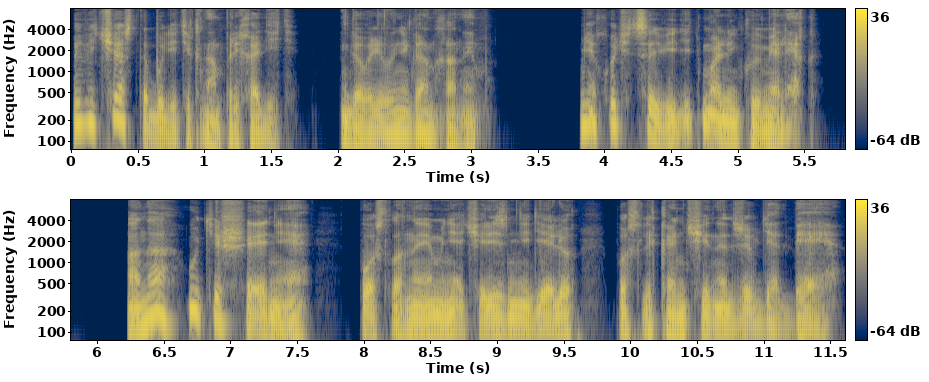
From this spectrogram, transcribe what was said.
Вы ведь часто будете к нам приходить», — говорила Ниган Ханым. «Мне хочется видеть маленькую Мелек. Она — утешение, посланное мне через неделю после кончины Дживдетбея.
